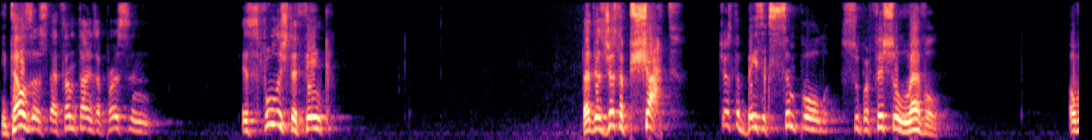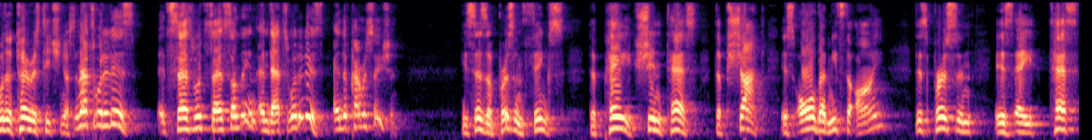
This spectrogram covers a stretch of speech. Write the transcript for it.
He tells us that sometimes a person is foolish to think that there's just a pshat Just a basic, simple, superficial level of what the Torah is teaching us. And that's what it is. It says what says something, and that's what it is. End of conversation. He says a person thinks the pei, shin, test, the pshat is all that meets the eye. This person is a test,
